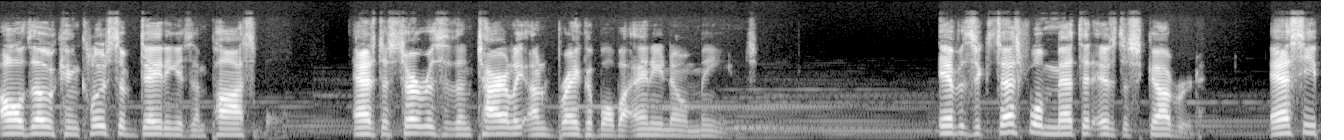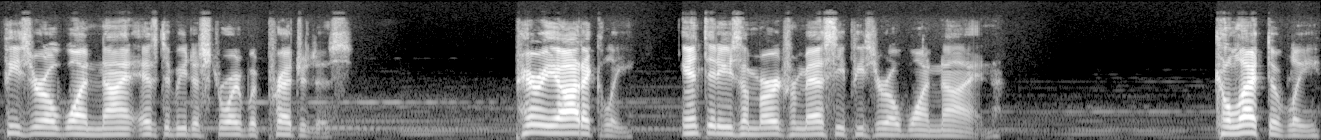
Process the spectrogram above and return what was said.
although conclusive dating is impossible, as the surface is entirely unbreakable by any known means. If a successful method is discovered, SCP-019 is to be destroyed with prejudice. Periodically, entities emerge from SCP-019. Collectively,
